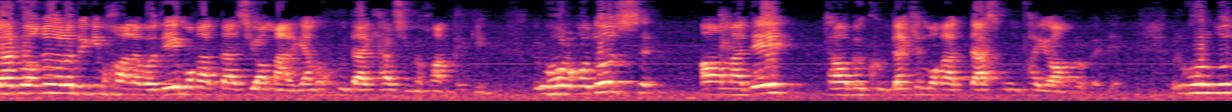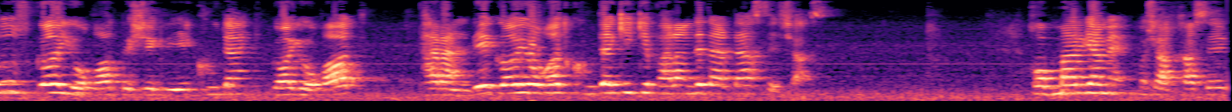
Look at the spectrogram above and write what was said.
در واقع حالا بگیم خانواده مقدس یا مریم و کودک هر چی می‌خوام بگیم. روح القدس آمده تا به کودک مقدس اون پیام رو بده. روح القدس گاهی اوقات به شکل یک کودک گاهی اوقات پرنده گاهی اوقات کودکی که پرنده در دستش هست. خب مریم مشخصه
